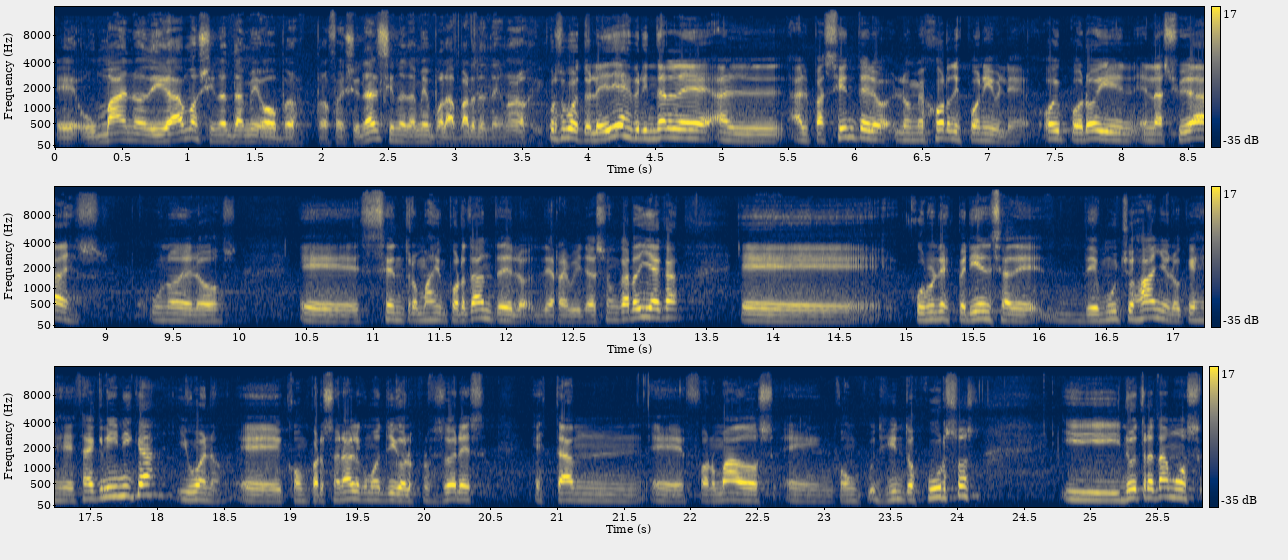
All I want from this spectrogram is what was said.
eh, humano, digamos, sino también, o profesional, sino también por la parte tecnológica. Por supuesto, la idea es brindarle al, paciente lo, mejor disponible. Hoy por hoy en, la ciudad es uno de los eh, centros más importantes de rehabilitación cardíaca. Eh, con una experiencia de, muchos años lo que es esta clínica y bueno, eh, con personal, como te digo, los profesores están eh, formados en, con distintos cursos y no tratamos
